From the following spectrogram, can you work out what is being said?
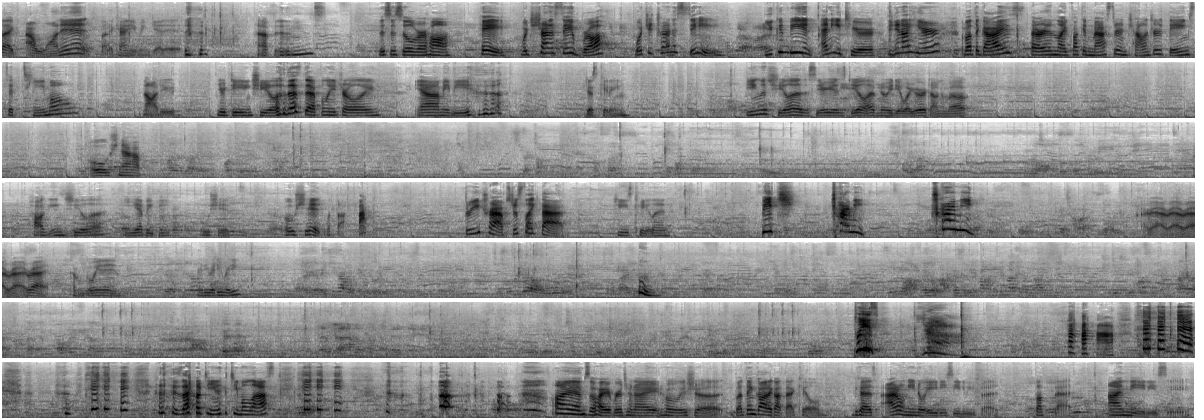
like I want it, but I can't even get it. Happens. This is silver, huh? Hey, what you trying to say, bruh? What you trying to say? You can be in any tier. Did you not hear about the guys that are in like fucking Master and Challenger thanks to Teemo? Nah, dude. You're dating Sheila. That's definitely trolling. Yeah, maybe. Just kidding. Being with Sheila is a serious deal. I have no idea what you're talking about. Oh, snap. Hogging Sheila. Yeah, baby. Oh shit. Oh shit. What the fuck? Three traps, just like that. Jeez, Caitlyn. Bitch! Try me! Try me! Alright, alright, alright, alright, alright. Come, going in. Ready, ready, ready? Boom. Teemo laughs? I am so hyper tonight. Holy shit. But thank god I got that kill. Because I don't need no ADC to be fed. Fuck that. I'm the ADC.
